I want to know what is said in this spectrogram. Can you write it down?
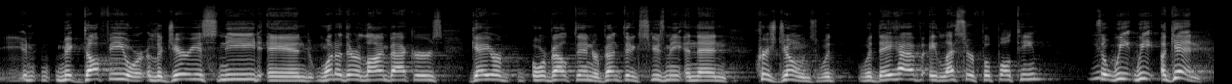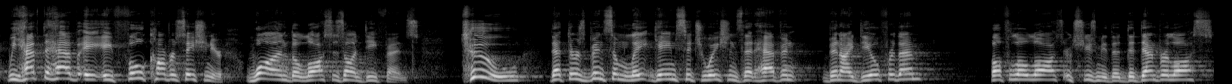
McDuffie or L'Jarius Sneed and one of their linebackers, Gay or, or Belton or Benton, excuse me, and then Chris Jones, would, would they have a lesser football team? So we, we again, we have to have a, a full conversation here. One, the losses on defense. Two, that there's been some late game situations that haven't been ideal for them. Buffalo loss, or excuse me, the, the Denver loss.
